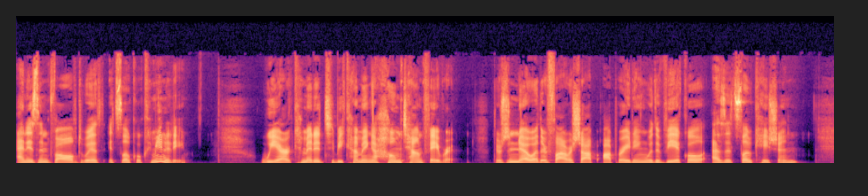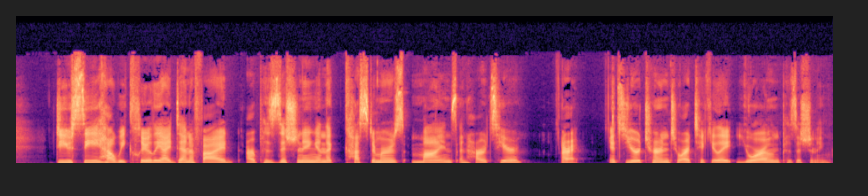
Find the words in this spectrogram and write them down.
and is involved with its local community. We are committed to becoming a hometown favorite. There's no other flower shop operating with a vehicle as its location. Do you see how we clearly identified our positioning in the customer's minds and hearts here? All right, it's your turn to articulate your own positioning.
